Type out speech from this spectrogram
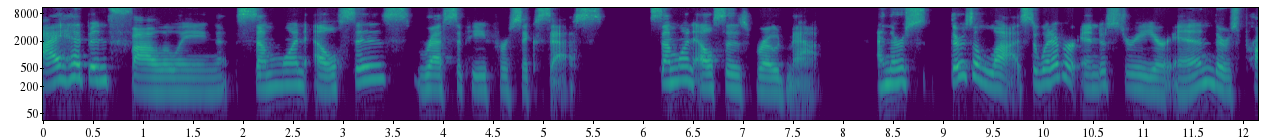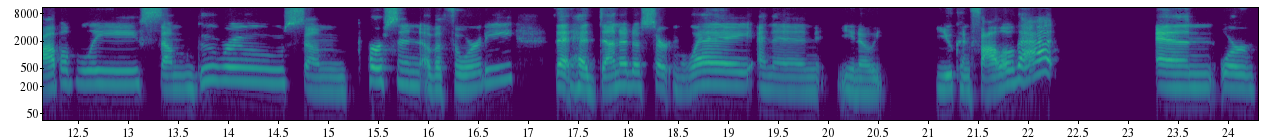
I had been following someone else's recipe for success, someone else's roadmap. And there's there's a lot. So whatever industry you're in, there's probably some guru, some person of authority that had done it a certain way and then, you know, you can follow that and or,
